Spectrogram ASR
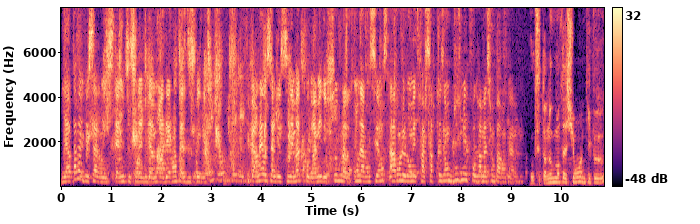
Il y a pas mal de salles en Occitanie qui sont évidemment adhérentes à ce dispositif qui permet aux salles de cinéma de programmer des films en avant-séance avant le long métrage. Ça représente 12 000 programmations par an quand même. Donc c'est en augmentation un petit peu.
